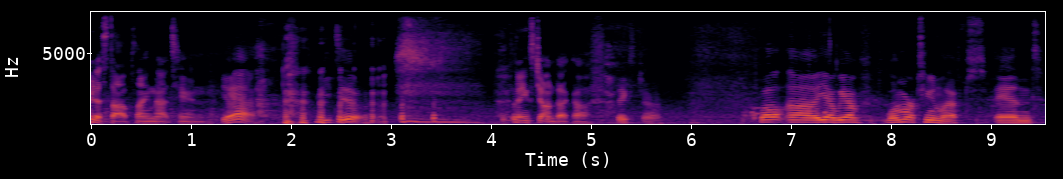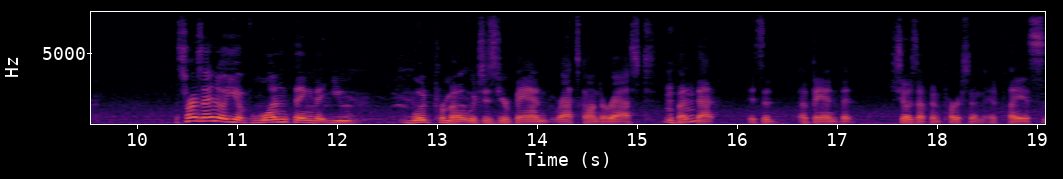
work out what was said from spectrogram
me to stop playing that tune. Yeah, me too. Thanks, John Beckoff. Thanks, John. Well, uh, yeah, we have one more tune left, and as far as I know, you have one thing that you would promote, which is your band Rats Gone to Rest, Mm-hmm. but that is a, a band that shows up in person and plays.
